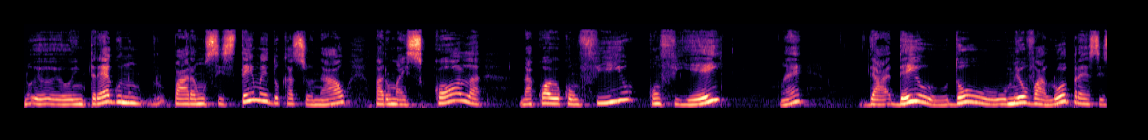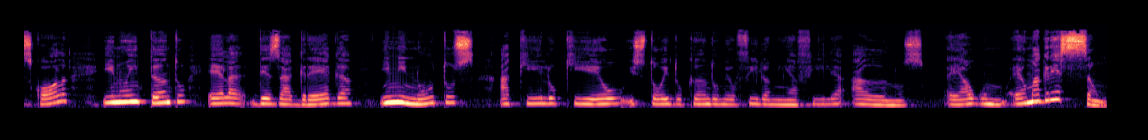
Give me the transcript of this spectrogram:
eu, eu entrego num, para um sistema educacional, para uma escola na qual eu confio, confiei, né? dei, dou o meu valor para essa escola e, no entanto, ela desagrega em minutos aquilo que eu estou educando o meu filho, a minha filha, há anos. É algo, é uma agressão,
